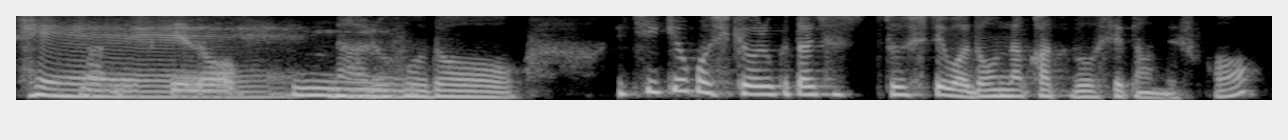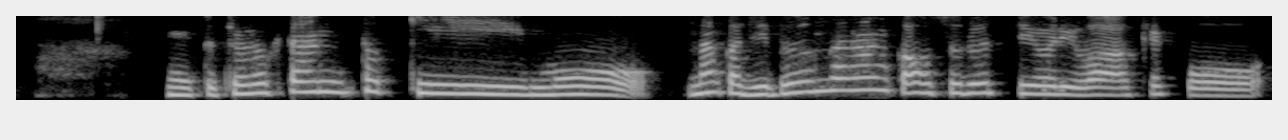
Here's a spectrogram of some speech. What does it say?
へなんですけど。えうん。なるほど。地域おこし協力隊としてはどんな活動してたんですか？えっ、と、協力隊の時も、なんか自分が何かをするっていうよりは、結構、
